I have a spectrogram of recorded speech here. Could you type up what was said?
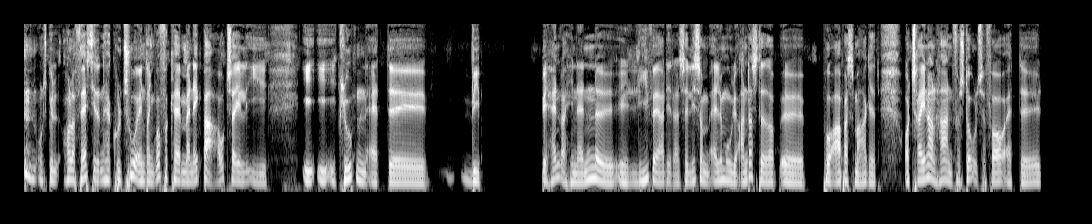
undskyld, holder fast i den her kulturændring, hvorfor kan man ikke bare aftale i, i, i, i klubben, at øh, vi behandler hinanden øh, ligeværdigt, altså ligesom alle mulige andre steder øh, på arbejdsmarkedet, og træneren har en forståelse for, at øh,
